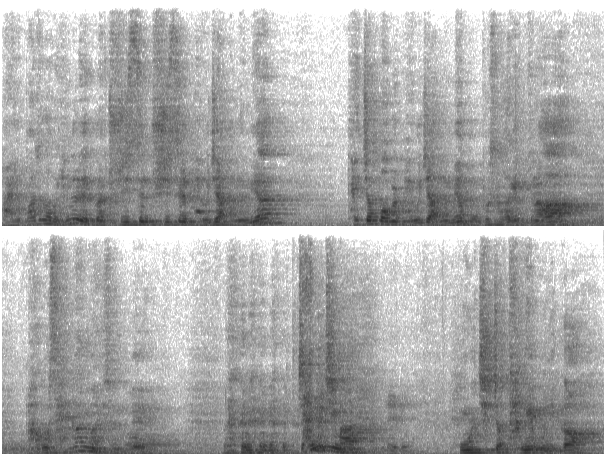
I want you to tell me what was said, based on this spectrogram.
아, 이거 빠져나오기 힘들겠구나. 주짓수는 주짓수를 배우지 않으면 대처법을 배우지 않으면 못 벗어나겠구나. 라고 생각만 했었는데 짧지만 네네. 오늘 직접 당해보니까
